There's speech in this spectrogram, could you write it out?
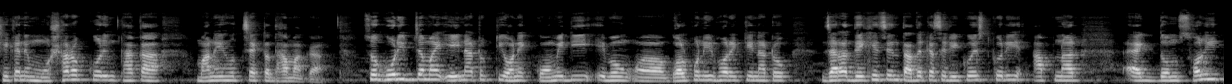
সেখানে মোশারফ করিম থাকা মানে হচ্ছে একটা ধামাকা। সো গরিব জামাই এই নাটকটি অনেক কমেডি এবং গল্প নির্ভর একটি নাটক। যারা দেখেছেন, তাদের কাছে রিকোয়েস্ট করি, আপনার একদম সলিড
